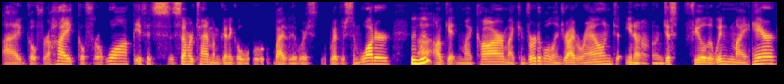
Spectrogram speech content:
I go for a hike, go for a walk. If it's summertime, I'm going to go by the where, where there's some water. Uh, Mhm. I'll get in my car, my convertible, and drive around. You know, and just feel the wind in my hair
